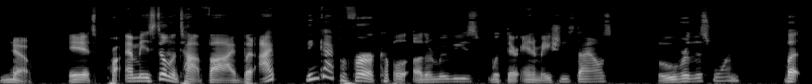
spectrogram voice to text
No. It's, pro- I mean, it's still in the top five, but I think I prefer a couple of other movies with their animation styles over this one. But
